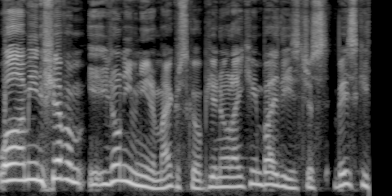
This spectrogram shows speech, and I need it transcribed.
Well, I mean, if you have a, you don't even need a microscope. You know, like you can buy these. Just basically,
